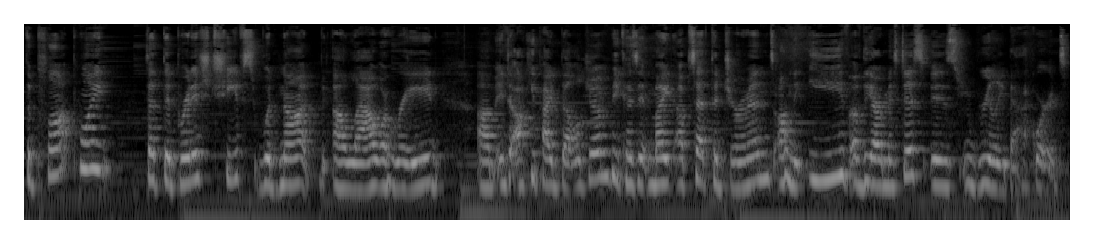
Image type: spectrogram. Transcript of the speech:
the plot point that the British chiefs would not allow a raid um, into occupied Belgium because it might upset the Germans on the eve of the armistice is really backwards.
